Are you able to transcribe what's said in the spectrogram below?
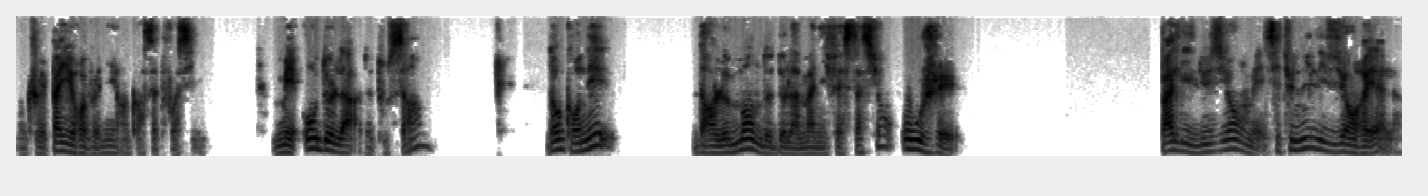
Donc je vais pas y revenir encore cette fois-ci. Mais au-delà de tout ça, donc on est dans le monde de la manifestation où j'ai pas l'illusion, mais c'est une illusion réelle.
